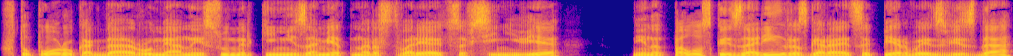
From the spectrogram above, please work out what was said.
в ту пору, когда румяные сумерки незаметно растворяются в синеве, и над полоской зари разгорается первая звезда,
